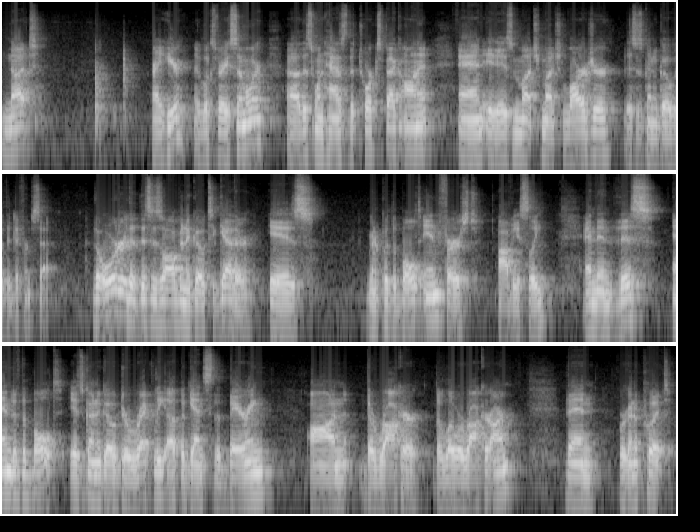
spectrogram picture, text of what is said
nut right here. It looks very similar. Uh, this one has the torque spec on it and it is much, much larger. This is going to go with a different set. The order that this is all going to go together is we're going to put the bolt in first, obviously, and then this end of the bolt is going to go directly up against the bearing on the rocker, the lower rocker arm. Then we're going to put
